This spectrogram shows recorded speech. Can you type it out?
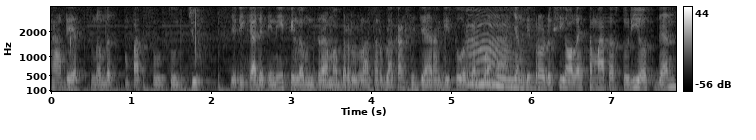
Kadet 1947. Jadi Kadet ini film drama berlatar belakang sejarah gitu rekan buana yang diproduksi oleh Temata Studios dan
